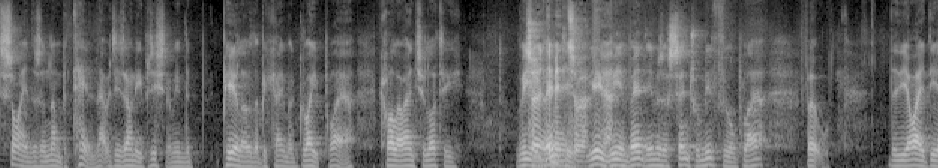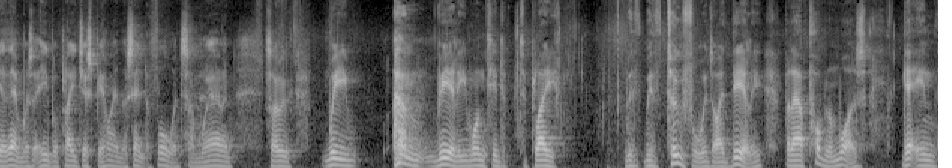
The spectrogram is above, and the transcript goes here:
signed as a number ten. That was his only position. I mean, the Pirlo that became a great player, Carlo Ancelotti reinvented. Him into a- yeah, yeah. reinvented him as a central midfield player. But the idea then was that he would play just behind the centre forward somewhere, and so we really wanted to play with with two forwards ideally. But our problem was getting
